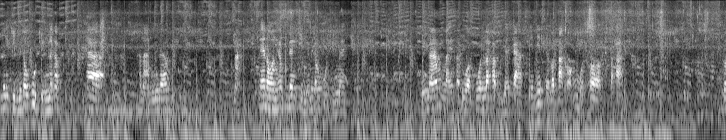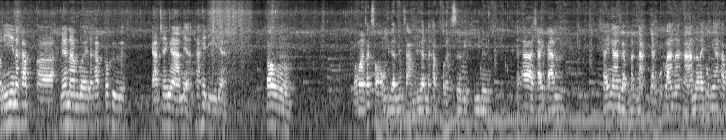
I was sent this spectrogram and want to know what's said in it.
เรื่องกลิ่นไม่ต้องพูดถึงนะครับ ถ้าขนาดนี้แล้วหนักแน่นอนครับ เรื่องกลิ่นไม่ต้องพูดถึงเลยนี่น้ำไหลสะดวกวนแล้วครับเดี๋ยวกากนิดๆเดี๋ยวเราตักออกให้หมดก็สะอาด ตัวนี้นะครับแนะนำเลยนะครับก็คือการใช้งานเนี่ยถ้าให้ดีเนี่ยต้อง ประมาณสัก 2 เดือนถึง3เดือนนะครับ เปิดเซอร์วิสทีนึงแต่ถ้าใช้การใช้งานแบบหนักๆ อย่างพวกร้านอาหารอะไรพวกนี้ครับ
